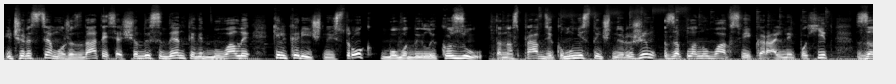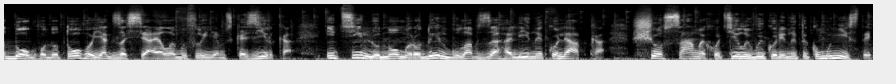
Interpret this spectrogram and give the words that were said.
І через це може здатися, що дисиденти відбували кількарічний строк, бо водили козу. Та насправді комуністичний режим запланував свій каральний похід задовго до того, як засяяла вифлеємська зірка. І ціллю номер один була взагалі не колядка. Що саме хотіли викорінити комуністи?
